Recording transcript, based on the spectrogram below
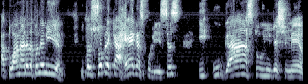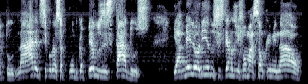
atuar na área da pandemia. Então, sobrecarrega as polícias e o gasto e investimento na área de segurança pública pelos estados e a melhoria dos sistemas de informação criminal,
